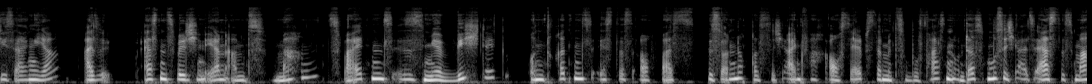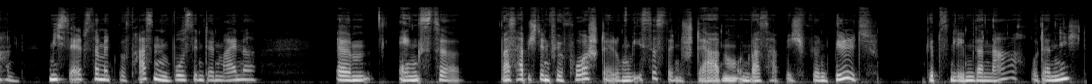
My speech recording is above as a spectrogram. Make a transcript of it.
die sagen, ja, also erstens will ich ein Ehrenamt machen, zweitens ist es mir wichtig und drittens ist es auch was Besonderes, sich einfach auch selbst damit zu befassen. Und das muss ich als erstes machen, mich selbst damit befassen. Wo sind denn meine ähm, Ängste? Was habe ich denn für Vorstellungen? Wie ist das denn Sterben? Und was habe ich für ein Bild? Gibt es ein Leben danach oder nicht?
